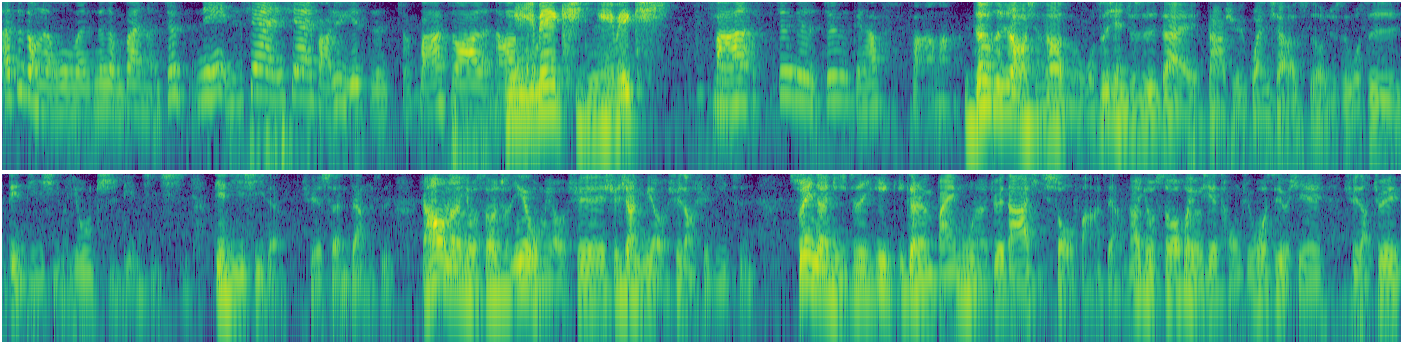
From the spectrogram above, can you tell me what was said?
那、这种人我们能怎么办呢？就你现在现在法律也只能抓把他抓了，然后你没起，你没起，罚，就是就是给他罚嘛。你知道这就让我想到什么？我之前就是在大学官校的时候，就是我是电机系嘛，优质电机系，电机系的学生这样子。然后呢，有时候就是因为我们有学学校里面有学长学弟制，所以呢，你就是一一个人白目呢，就会大家一起受罚这样。然后有时候会有一些同学或是有些学长就会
